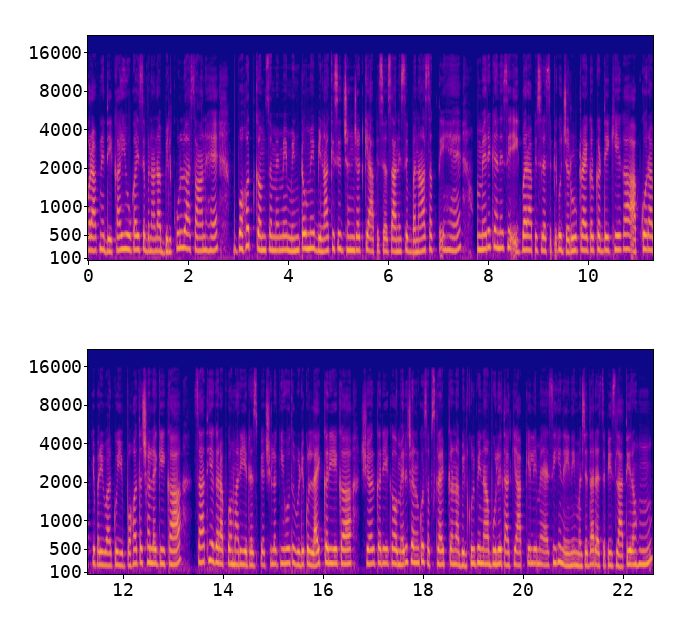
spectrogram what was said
और आपने देखा ही होगा, इसे बनाना बिल्कुल आसान है। बहुत कम समय में, मिनटों में बिना किसी झंझट के आप इसे आसानी से बना सकते हैं। और मेरे कहने से एक बार आप इस रेसिपी को ज़रूर ट्राई कर कर देखिएगा। आपको और आपके परिवार को ये बहुत अच्छा लगेगा। साथ ही अगर आपको हमारी ये रेसिपी अच्छी लगी हो तो वीडियो को लाइक करिएगा शेयर करिएगा और मेरे चैनल को सब्सक्राइब करना बिल्कुल भी ना भूले ताकि आपके लिए मैं ऐसी ही नई नई मज़ेदार रेसिपीज़ लाती रहूँ।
